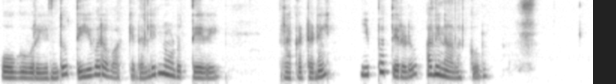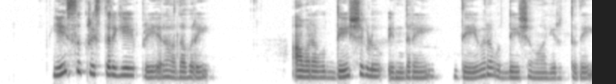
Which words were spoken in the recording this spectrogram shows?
ಹೋಗುವರು ಎಂದು ದೇವರ ವಾಕ್ಯದಲ್ಲಿ ನೋಡುತ್ತೇವೆ. ಪ್ರಕಟಣೆ ಇಪ್ಪತ್ತೆರಡು ಹದಿನಾಲ್ಕು. ಯೇಸು ಕ್ರಿಸ್ತರಿಗೆ ಪ್ರಿಯರಾದವರೇ ಅವರ ಉದ್ದೇಶಗಳು ಎಂದರೆ ದೇವರ ಉದ್ದೇಶವಾಗಿರುತ್ತದೆ.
